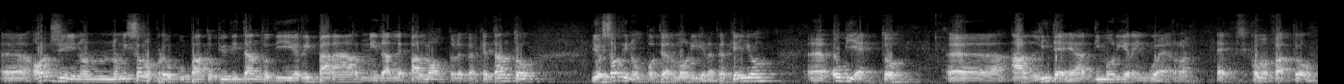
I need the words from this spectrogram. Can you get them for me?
eh, oggi non, non, mi sono preoccupato più di tanto di ripararmi dalle pallottole perché tanto io so di non poter morire perché io eh, obietto eh, all'idea di morire in guerra. E siccome ho fatto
